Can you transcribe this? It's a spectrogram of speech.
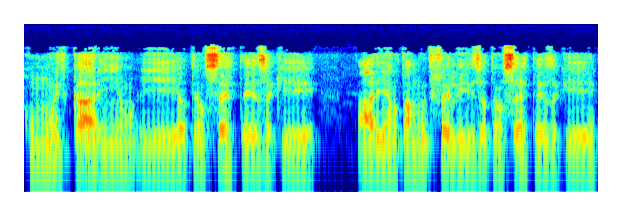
com muito carinho. E eu tenho certeza que a Ariano está muito feliz. Eu tenho certeza que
